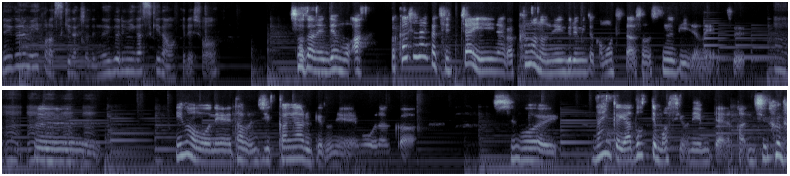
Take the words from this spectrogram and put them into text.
ぬいぐるみほら好きな人でぬいぐるみが好きなわけでしょ？そうだね、でも、あ昔なんかちっちゃい、なんか熊のぬいぐるみとか持ってた、そのスヌーピーじゃないやつ。今もね、多分実家にあるけどね、もうなんか、すごい、何か宿ってますよね、みたいな感じの。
